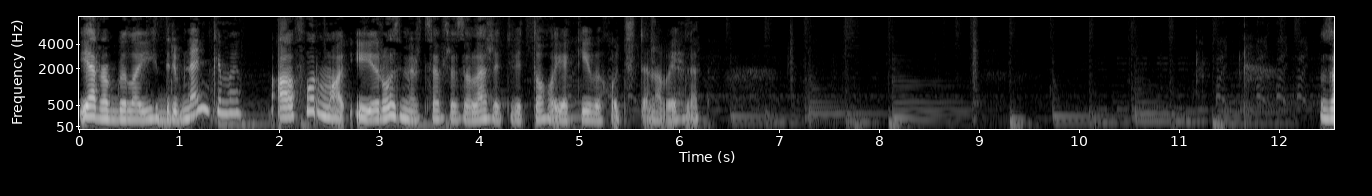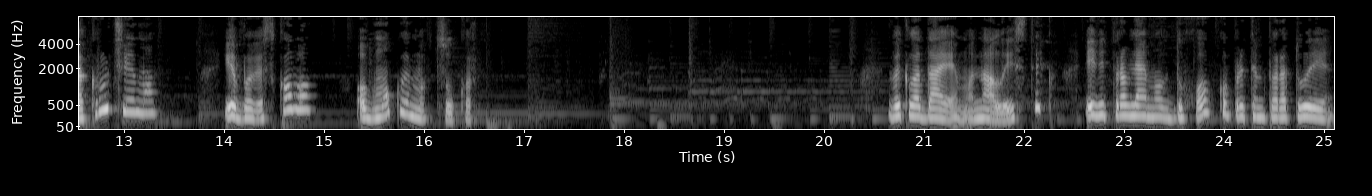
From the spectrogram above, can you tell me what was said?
Я робила їх дрібненькими, а форма і розмір це вже залежить від того, який ви хочете на вигляд. Закручуємо і обов'язково обмокуємо в цукор. Викладаємо на листик і відправляємо в духовку при температурі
